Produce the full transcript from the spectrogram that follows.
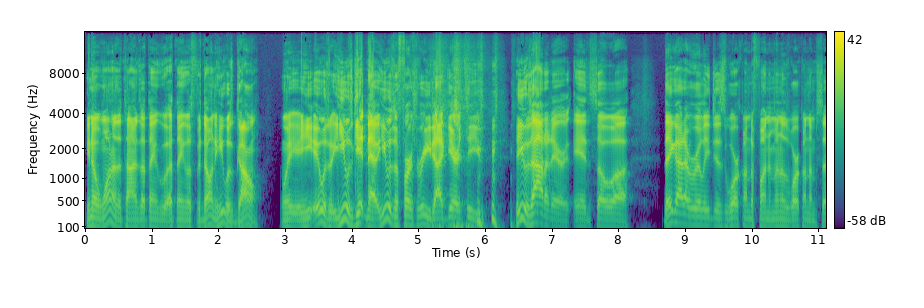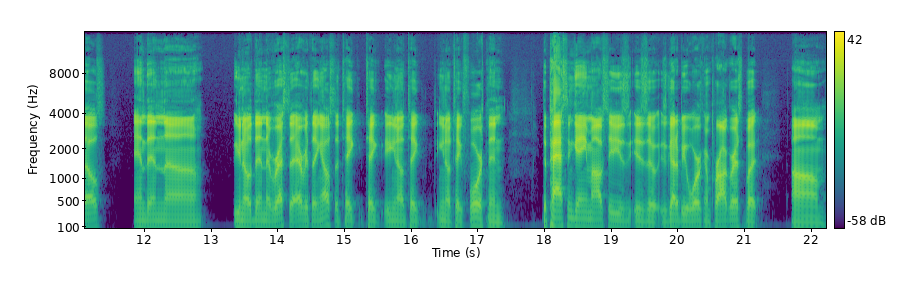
You know, one of the times I think I think it was Fidone. He was gone. When he it was he was getting that he was the first read. I guarantee you, he was out of there. And so uh, they got to really just work on the fundamentals, work on themselves, and then uh, you know then the rest of everything else to take take you know take you know take forth. And the passing game obviously is is a, is got to be a work in progress, but um,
